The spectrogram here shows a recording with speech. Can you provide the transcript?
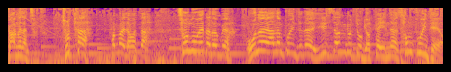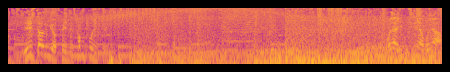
꽝은 안 쳐도. 좋다. 한 마리 잡았다. 성공했다, 덩배야. 오늘 하는 포인트는 일선교 쪽 옆에 있는 섬 포인트예요. 일선교 옆에 있는 섬 포인트. 뭐냐, 입질이냐, 뭐냐.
